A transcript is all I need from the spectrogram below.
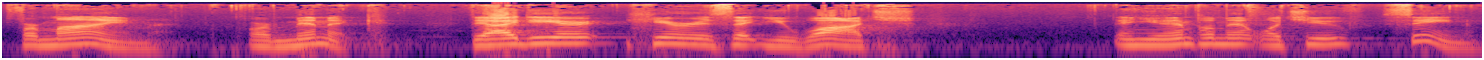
for mime or mimic. The idea here is that you watch and you implement what you've seen.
